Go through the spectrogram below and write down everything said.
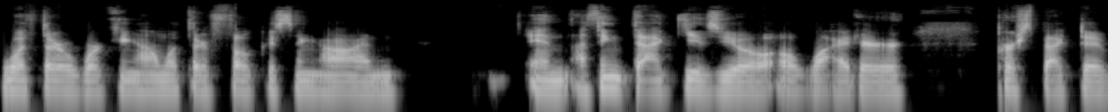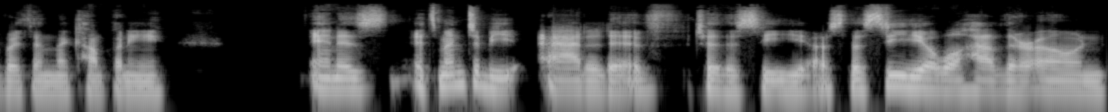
what they're working on, what they're focusing on. And I think that gives you a, a wider perspective within the company and is it's meant to be additive to the CEO. So the CEO will have their own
